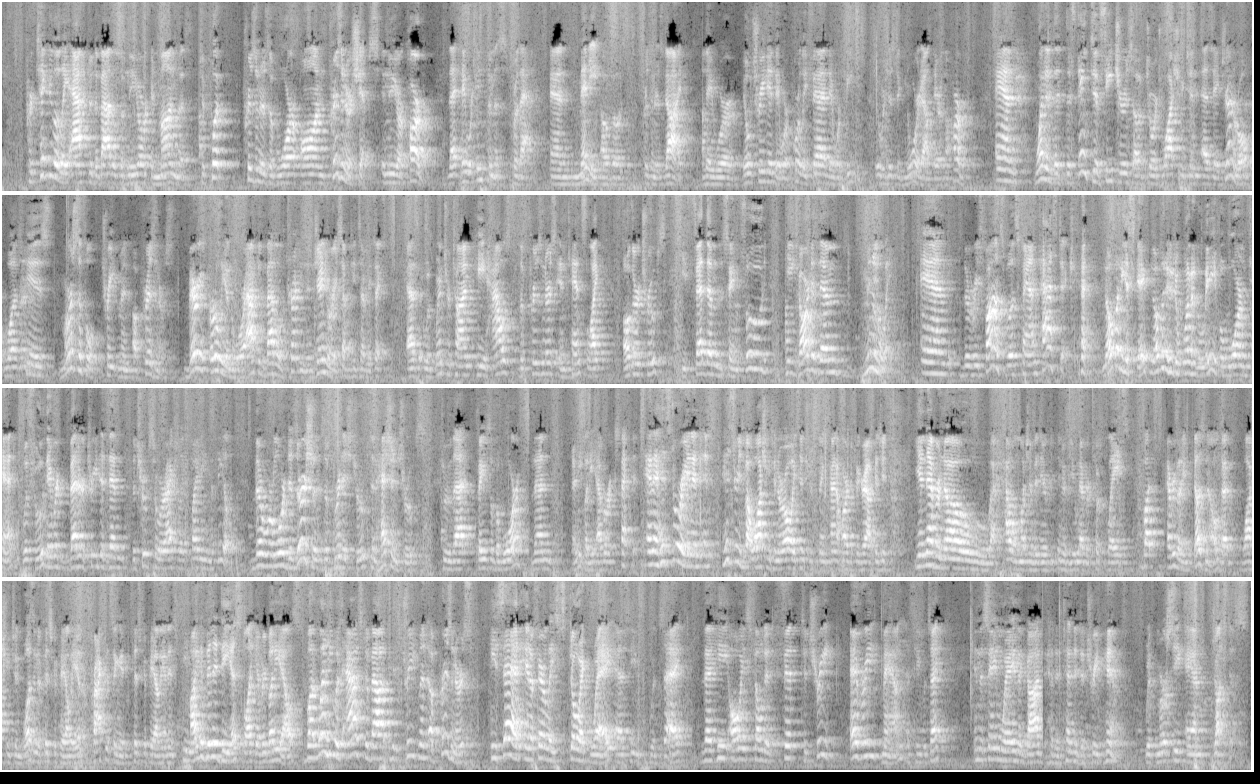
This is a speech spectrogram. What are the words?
particularly after the battles of New York and Monmouth, to put prisoners of war on prisoner ships in New York Harbor. That they were infamous for that, and many of those prisoners died. They were ill treated, they were poorly fed, they were beaten, they were just ignored out there in the harbor. And one of the distinctive features of George Washington as a general was his merciful treatment of prisoners. Very early in the war, after the Battle of Trenton in January 1776, as it was wintertime, he housed the prisoners in tents like other troops. He fed them the same food. He guarded them minimally. And the response was fantastic. Nobody escaped. Nobody wanted to leave a warm tent with food. They were better treated than the troops who were actually fighting in the field. There were more desertions of British troops and Hessian troops through that phase of the war than anybody ever expected. And a historian, and, and histories about Washington are always interesting, kind of hard to figure out because you, you never know how much of an interview ever took place. But everybody does know that Washington was an Episcopalian, practicing Episcopalian. He might have been a deist like everybody else, but when he was asked about his treatment of prisoners, he said in a fairly stoic way, as he would say, that he always felt it fit to treat every man, as he would say, in the same way that God had intended to treat him, with mercy and justice.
